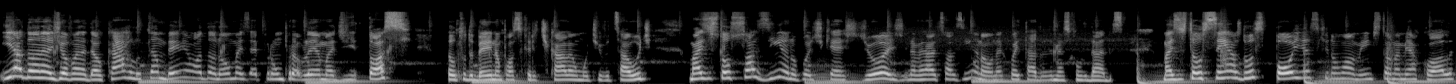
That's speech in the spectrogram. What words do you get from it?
E a dona Giovanna Del Carlo também me abandonou, mas é por um problema de tosse. Então tudo bem, não posso criticá-la, é um motivo de saúde. Mas estou sozinha no podcast de hoje. Na verdade, sozinha não, né? Coitada das minhas convidadas. Mas estou sem as duas poias que normalmente estão na minha cola.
